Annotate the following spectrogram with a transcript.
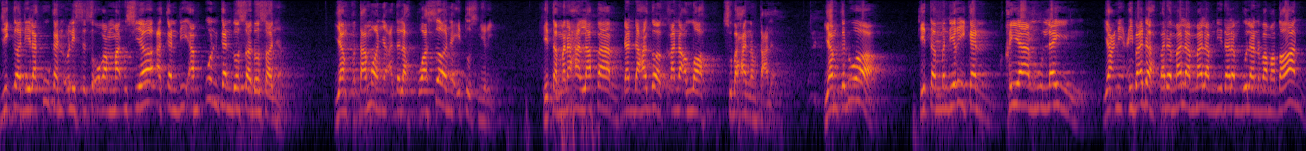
jika dilakukan oleh seseorang manusia akan diampunkan dosa-dosanya. Yang pertamanya adalah puasanya itu sendiri. Kita menahan lapar dan dahaga kerana Allah Subhanahu taala. Yang kedua, kita mendirikan qiyamul lail, yakni ibadah pada malam-malam di dalam bulan Ramadan.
